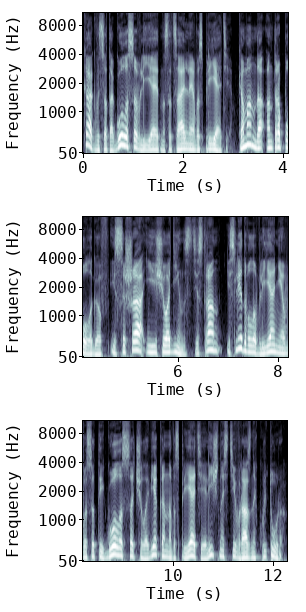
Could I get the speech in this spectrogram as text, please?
Как высота голоса влияет на социальное восприятие? Команда антропологов из США и еще 11 стран исследовала влияние высоты голоса человека на восприятие личности в разных культурах.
